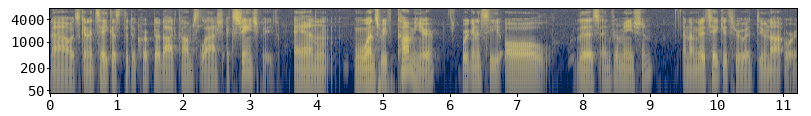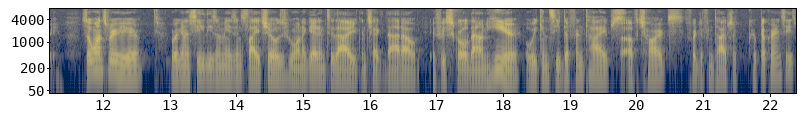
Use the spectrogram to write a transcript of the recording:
Now it's gonna take us to the crypto.com slash exchange page. And once we've come here we're gonna see all this information and I'm gonna take you through it. Do not worry. So once we're here we're going to see these amazing slideshows. If you want to get into that, you can check that out. If we scroll down here, we can see different types of charts for different types of cryptocurrencies.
